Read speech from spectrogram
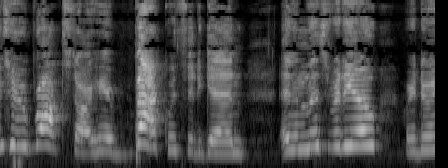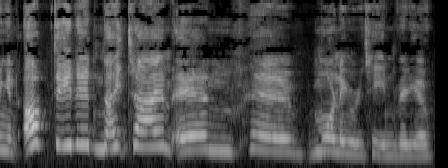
YouTube Rockstar here, back with it again. And in this video, we're doing an updated nighttime and uh, morning routine video.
